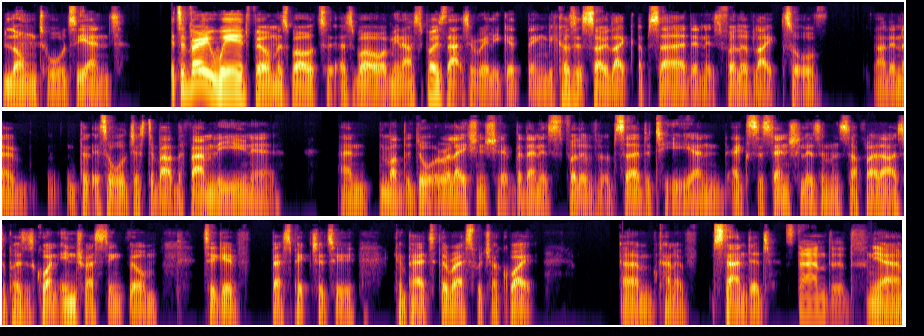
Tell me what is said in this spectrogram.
long towards the end. It's a very weird film as well. To, as well, I mean, I suppose that's a really good thing because it's so like absurd and it's full of like sort of I don't know, that it's all just about the family unit and mother daughter relationship, but then it's full of absurdity and existentialism and stuff like that. I suppose it's quite an interesting film to give best picture to compared to the rest, which are quite um kind of standard. standard. Yeah.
